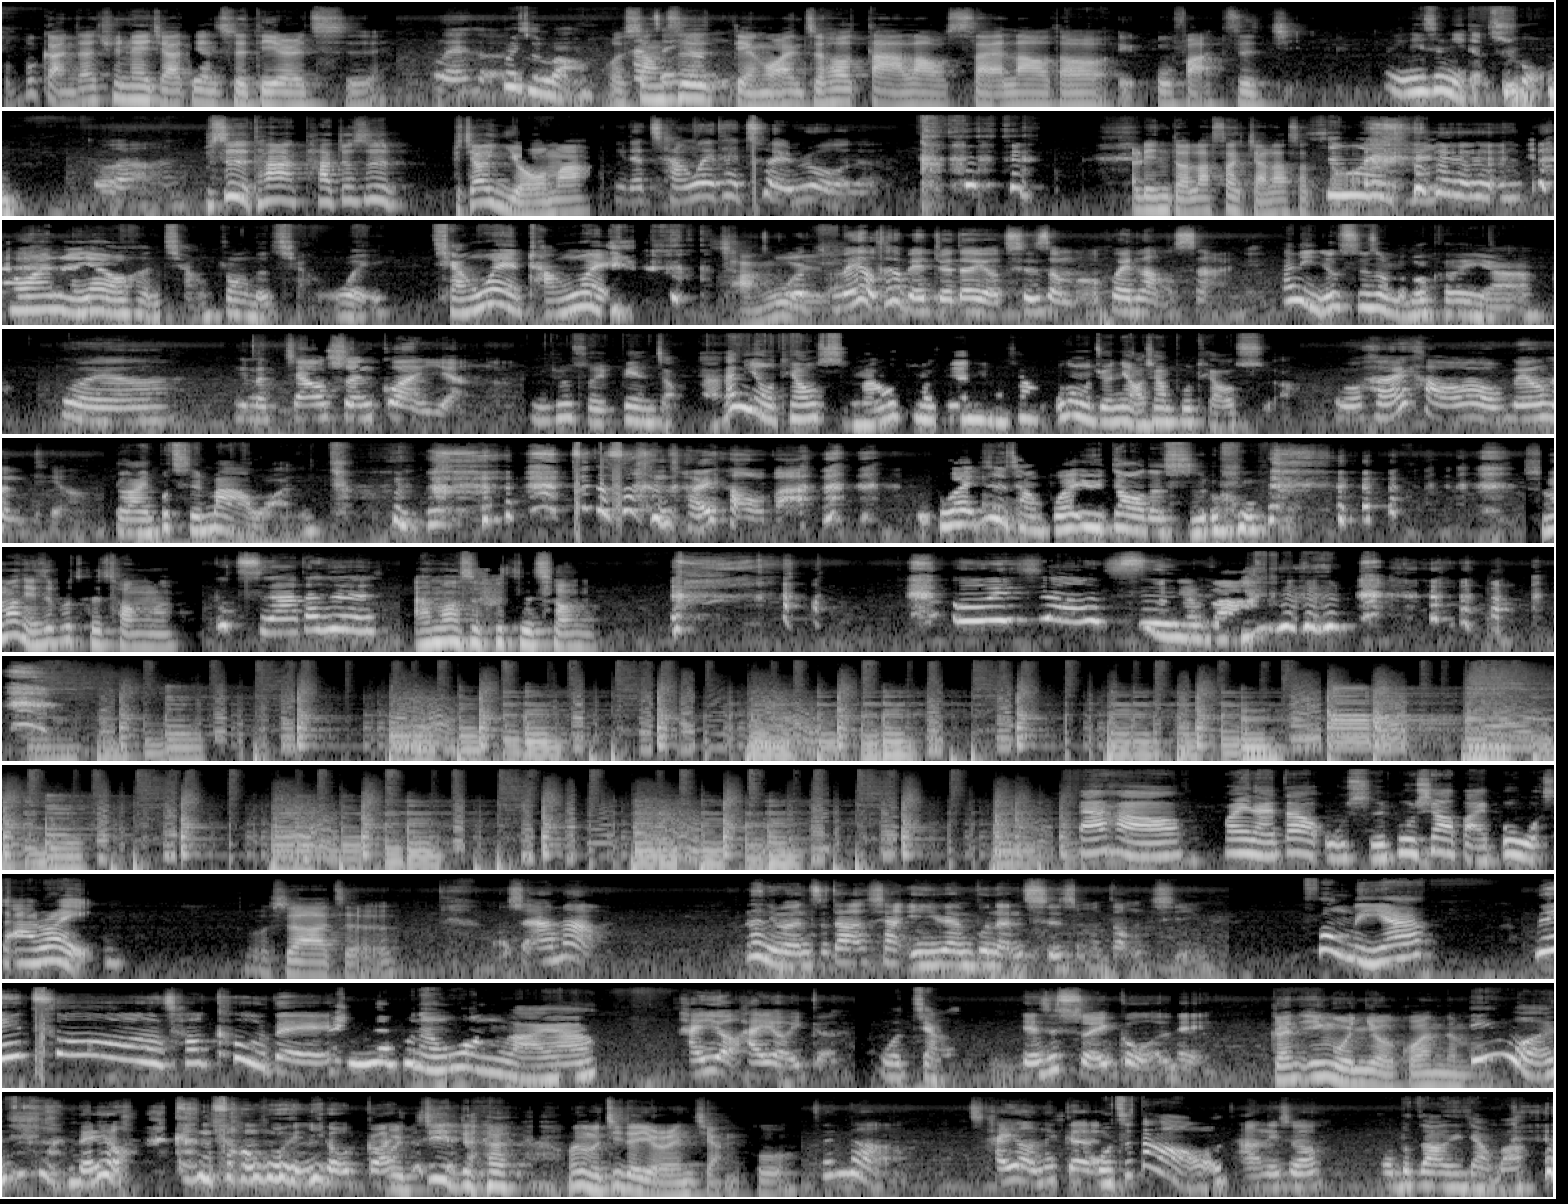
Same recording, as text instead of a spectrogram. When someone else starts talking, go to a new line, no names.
我不敢再去那家店吃第二次、欸。
为何？
为什么？
我上次点完之后大落塞，落到无法自己。
那一定是你的错。
对啊，
不是它，它就是比较油吗？
你的肠胃太脆弱了。
林德拉萨加拉萨
身为台湾人要有很强壮的肠胃，肠胃肠胃，
肠胃啦
没有特别觉得有吃什么会落腮。
那你就吃什么都可以啊，
对啊，你们娇生惯养啊。
你就随便长大。那你有挑食吗？我怎么觉得你好像，我怎么觉得你好像不挑食啊？
我还好啊，我没有很挑，
原来你不吃骂丸，
这个算很还好吧？
不会日常不会遇到的食物。
熊猫你是不吃葱吗？
不吃啊，但是
阿猫是不吃葱，
我会笑死。
是了吧？大家好，欢迎来到五十步笑百步，我是阿瑞。
我是阿哲。
我是阿茂。那你们知道像医院不能吃什么东西？
凤梨呀、
没错，超酷的诶
医院不能忘来啊！
还有还有一个
我讲
也是水果类，
跟英文有关的吗？
英文，
没有跟中文有关
我，记得，我怎么记得有人讲过？
真的哦。还有那个，
我知道，我
好，你说
我不知道，你讲吧。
